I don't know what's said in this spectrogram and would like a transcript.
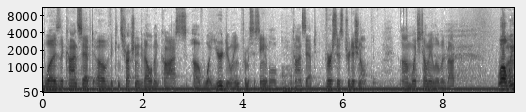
was the concept of the construction and development costs of what you're doing from a sustainable Mm-hmm. concept versus traditional. Um, why don't you tell me a little bit about? Well, we,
